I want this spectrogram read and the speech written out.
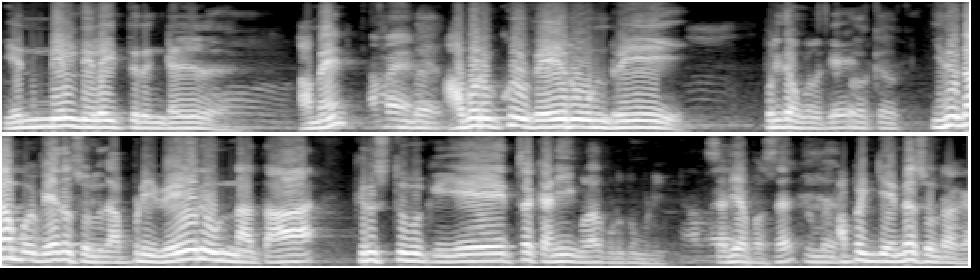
என்னில் நிலைத்திருங்கள். ஆமென். நம்ம அவருக்குள் வேரூன்றி. புரியுதா உங்களுக்கு? Okay okay. இதுதான் வேதம் சொல்லுது. அப்படி வேறுன்னா தான் கிறிஸ்துவுக்கு ஏற்ற கனி உங்களால் கொடுக்க முடியும். சரியா பாஸ்டர்? அப்ப இங்க என்ன சொல்றாங்க?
